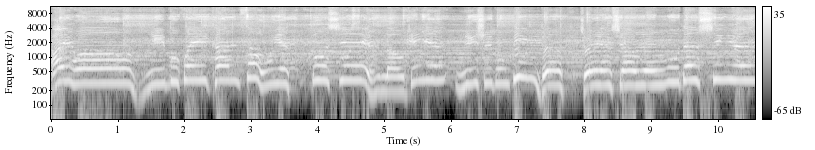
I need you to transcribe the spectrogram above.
爱我你不会看走眼。多谢老天爷，你是公平的，这样小人物的心愿，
